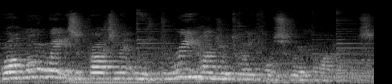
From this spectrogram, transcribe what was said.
while Norway is approximately 324 square kilometers,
